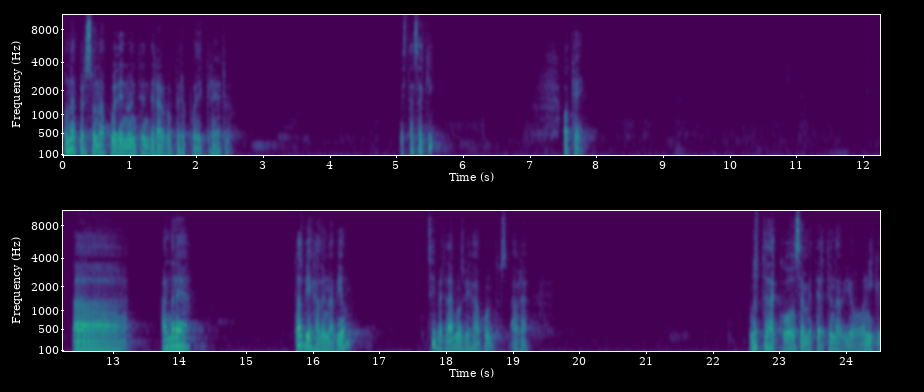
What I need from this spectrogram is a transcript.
Una persona puede no entender algo, pero puede creerlo. ¿Estás aquí? Ok. Ah, Andrea, ¿tú has viajado en avión? Sí, ¿verdad? Hemos viajado juntos. Ahora, ¿no te da cosa meterte en un avión y que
